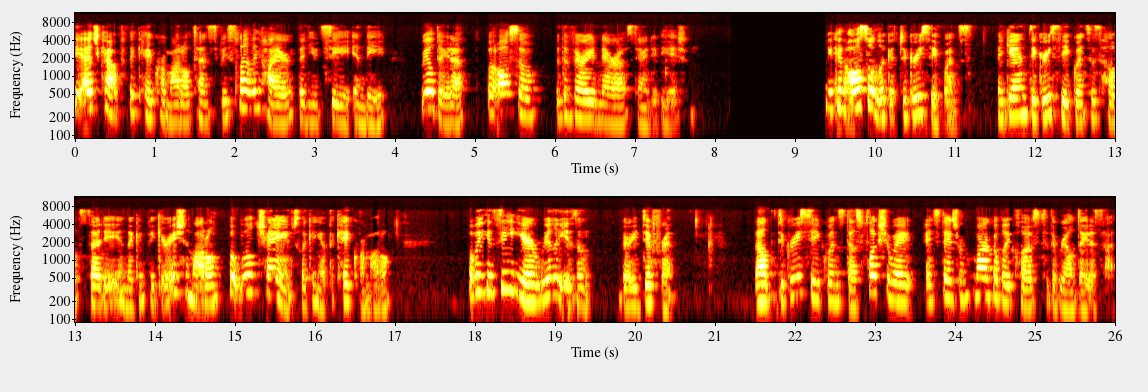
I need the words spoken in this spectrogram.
the edge count for the K-core model tends to be slightly higher than you'd see in the real data, but also with a very narrow standard deviation. We can also look at degree sequence. Again, degree sequence is held steady in the configuration model, but will change looking at the K-core model. What we can see here really isn't very different. While the degree sequence does fluctuate, it stays remarkably close to the real data set.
